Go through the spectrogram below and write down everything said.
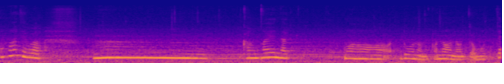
こまではうん考えなまあどうなのかななんて思って。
